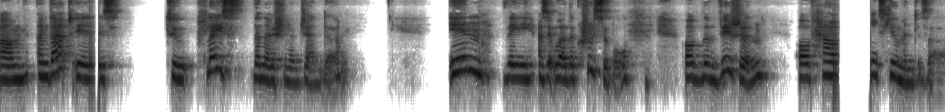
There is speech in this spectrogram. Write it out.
um, and that is to place the notion of gender in the, as it were, the crucible of the vision of how human desire,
